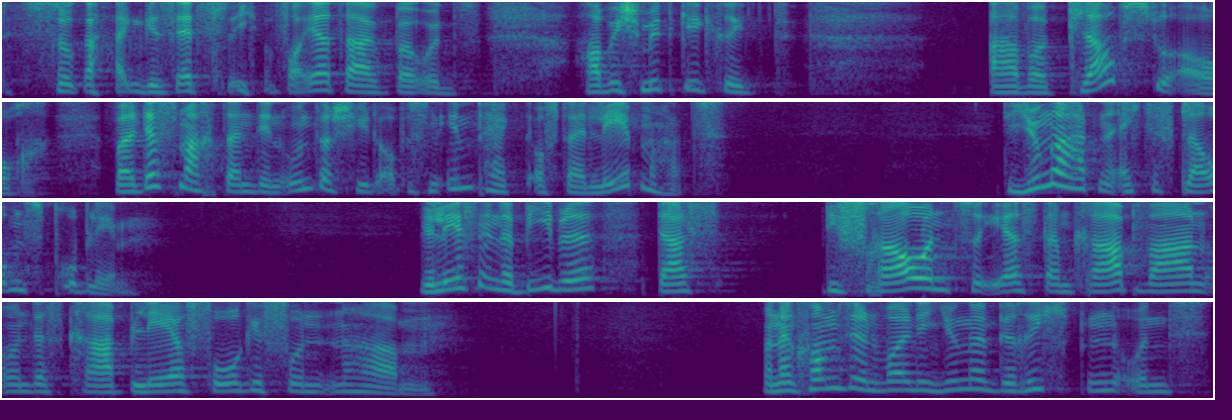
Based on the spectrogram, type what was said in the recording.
Das ist sogar ein gesetzlicher Feiertag bei uns. Habe ich mitgekriegt. Aber glaubst du auch? Weil das macht dann den Unterschied, ob es einen Impact auf dein Leben hat. Die Jünger hatten ein echtes Glaubensproblem. Wir lesen in der Bibel, dass die Frauen zuerst am Grab waren und das Grab leer vorgefunden haben. Und dann kommen sie und wollen den Jüngern berichten und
